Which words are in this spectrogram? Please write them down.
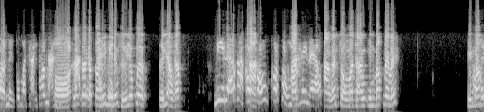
ต่อหนึ่งกรมธรรม์เท่านั้นอ๋อแล้วแล้วแล้วตอนนี้มีหนังสือยกเลิกหรือยังครับ มีแล้วค่ะเขาอะ เขาเขาส่งมาให้แล้วอ่างั้นส่งมาทางอินบ็อกได้ไหมอินบ็อกส่งไป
